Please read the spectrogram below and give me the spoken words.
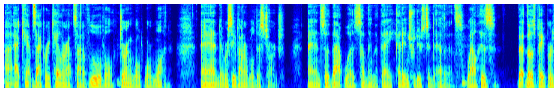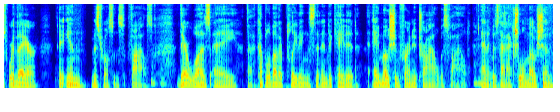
uh, at Camp Zachary Taylor outside of Louisville during World War One, and received honorable discharge. And so that was something that they had introduced into evidence. Mm-hmm. Well, his that those papers were there in Mr. Wilson's files. There was a, a couple of other pleadings that indicated a motion for a new trial was filed, mm-hmm. and it was that actual motion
